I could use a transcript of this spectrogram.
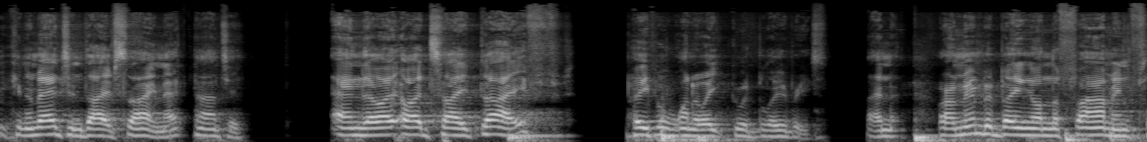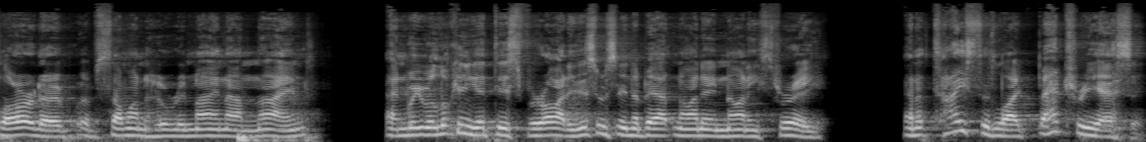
you can imagine Dave saying that, can't you? And I, I'd say, Dave, people want to eat good blueberries. And I remember being on the farm in Florida of someone who'll remain unnamed, and we were looking at this variety. This was in about 1993, and it tasted like battery acid.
